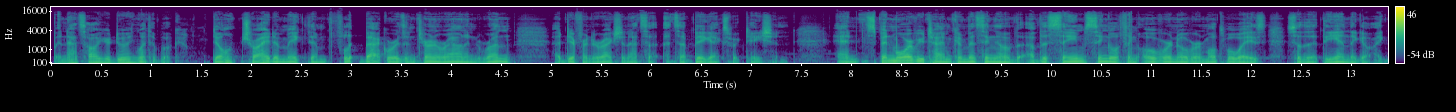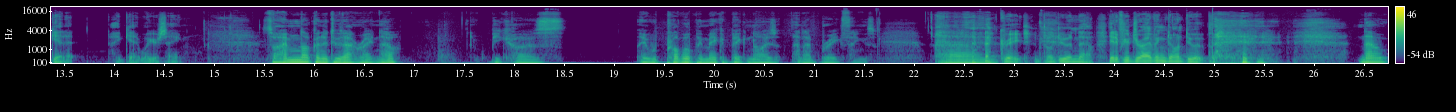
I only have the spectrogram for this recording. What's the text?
But that's all you're doing with a book. Don't try to make them flip backwards and turn around and run a different direction. That's a, that's a big expectation. And spend more of your time convincing them of, of the same single thing over and over in multiple ways so that at the end they go, I get it. I get what you're saying. So I'm not going to do that right now because it would probably make a big noise and I'd break things. Um, Great. Don't do it now. If you're driving, don't do it. now,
